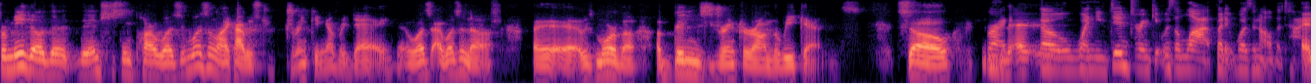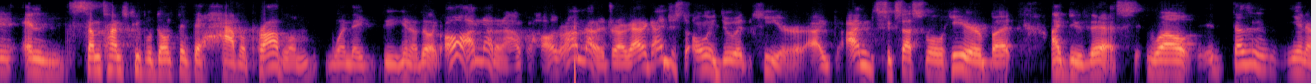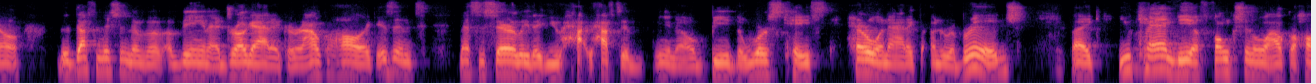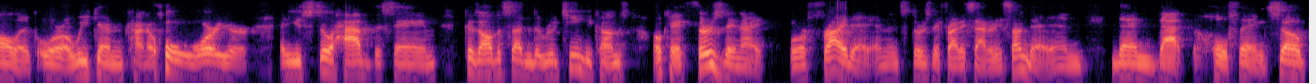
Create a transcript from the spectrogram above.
for me though the the interesting part was it wasn't like I was drinking every day. It was I wasn't a, a it was more of a, a binge drinker on the weekends. So right. And, so when you did drink, it was a lot, but it wasn't all the time. And and sometimes people don't think they have a problem when they you know they're like, oh, I'm not an alcoholic or I'm not a drug addict. I just only do it here. I I'm successful here, but I do this. Well, it doesn't you know the definition of, a, of being a drug addict or an alcoholic isn't necessarily that you ha- have to, you know, be the worst case heroin addict under a bridge. Like you can be a functional alcoholic or a weekend kind of warrior and you still have the same because all of a sudden the routine becomes okay, Thursday night or Friday, and then it's Thursday, Friday, Saturday, Sunday, and then that whole thing. So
